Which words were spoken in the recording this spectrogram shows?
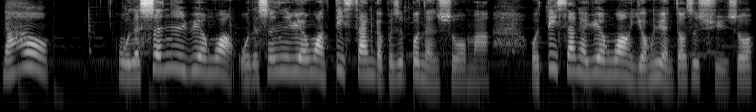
然后。我的生日愿望，我的生日愿望第三个不是不能说吗？我第三个愿望永远都是许说，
